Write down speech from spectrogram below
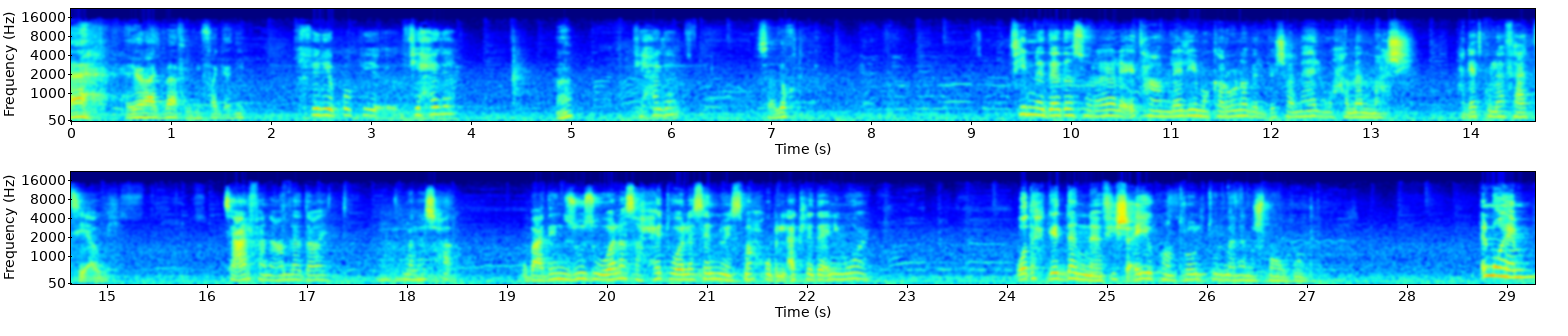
آه إيه رايك بقى في المفاجأة دي. خير يا بوبي في حاجة؟ ها؟ في حاجة؟ سأل أختك. في الندادة سرايا لقيتها عاملة لي مكرونة بالبشاميل وحمام محشي. حاجات كلها فاتي قوي. انت عارفة أنا عاملة دايت. ملهاش حق. وبعدين زوزو ولا صحته ولا سنه يسمحوا بالأكل ده انيمور واضح جدا إن مفيش أي كنترول طول ما أنا مش موجودة. المهم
